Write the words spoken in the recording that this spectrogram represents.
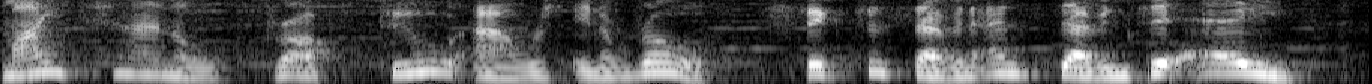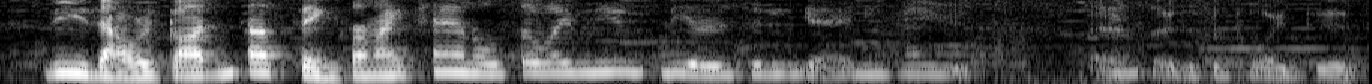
My channel dropped 2 hours in a row, 6 to 7 and 7 to 8. These hours got nothing for my channel, so my new videos didn't get any views, and I'm so disappointed.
